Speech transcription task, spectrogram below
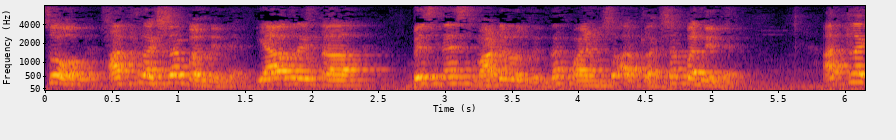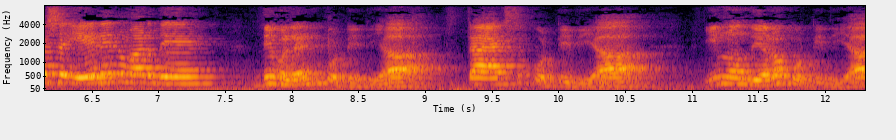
ಸೊ ಹತ್ತು ಲಕ್ಷ ಬಂದಿದೆ. ಯಾವ್ದ್ರಿಂದ? ಬಿಸ್ನೆಸ್ ಮಾಡಿರೋದ್ರಿಂದ ಫಂಡ್ಸ್ ಹತ್ತು ಲಕ್ಷ ಬಂದಿದೆ. ಹತ್ತು ಲಕ್ಷ ಏನೇನು ಮಾಡಿದೆ? ಡಿವಿಡೆಂಡ್ ಕೊಟ್ಟಿದ್ಯಾ ಟ್ಯಾಕ್ಸ್ ಕೊಟ್ಟಿದೀಯಾ ಇನ್ನೊಂದು ಏನೋ ಕೊಟ್ಟಿದೀಯಾ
